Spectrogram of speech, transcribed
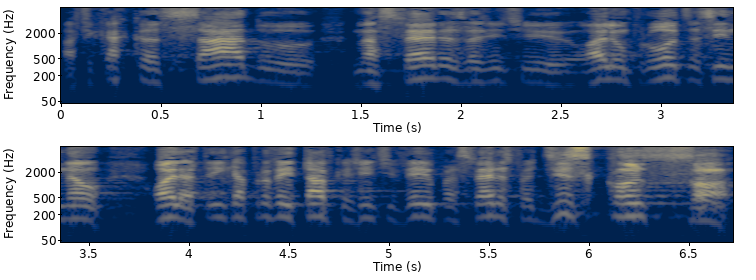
a ficar cansado nas férias, a gente olha um para o outro assim, não, olha, tem que aproveitar porque a gente veio para as férias para descansar.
